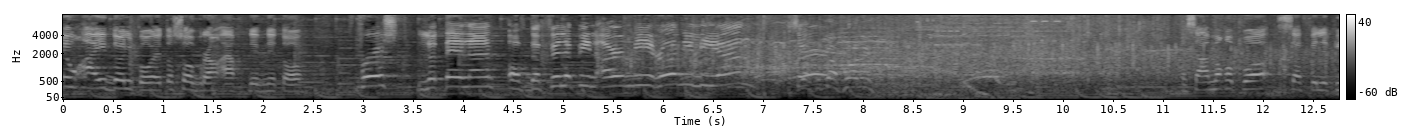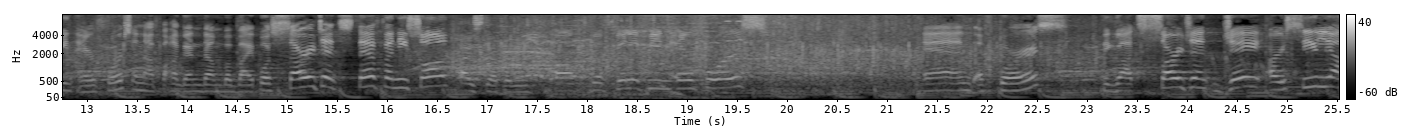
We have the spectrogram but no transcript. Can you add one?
yung idol ko. Ito sobrang active nito. First Lieutenant of the Philippine Army, Ronnie Liang. Sir, kasama ko po sa Philippine Air Force, ang napakagandang babae po, Sergeant Stephanie Salt Hi, Stephanie. of the Philippine Air Force. And of course, we got Sergeant J. Arcilia,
